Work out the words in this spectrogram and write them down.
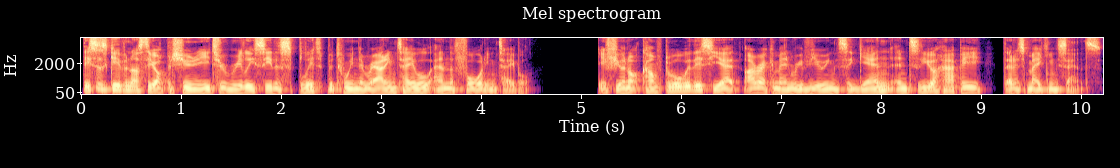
This has given us the opportunity to really see the split between the routing table and the forwarding table. If you're not comfortable with this yet, I recommend reviewing this again until you're happy that it's making sense.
